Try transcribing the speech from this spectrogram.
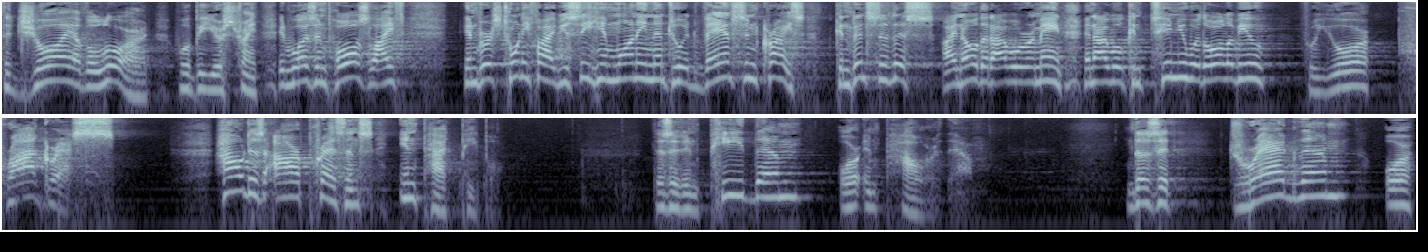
The joy of the Lord will be your strength. It was in Paul's life. In verse 25, you see him wanting them to advance in Christ. Convinced of this, I know that I will remain and I will continue with all of you for your progress. How does our presence impact people? Does it impede them or empower them? Does it drag them or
